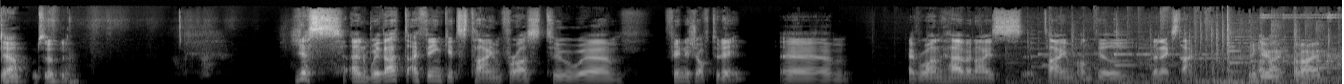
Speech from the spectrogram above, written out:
Yeah absolutely. Yes and with that i think it's time for us to um, finish off today. Um, everyone have a nice time until the next time. Thank bye you. Bye bye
